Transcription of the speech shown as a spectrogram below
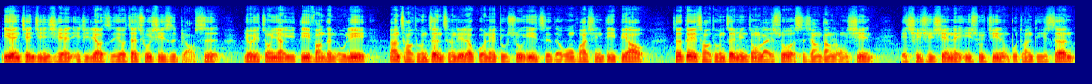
议员简景贤以及廖子佑在出席时表示，由于中央与地方的努力，让草屯镇成立了国内独树一帜的文化新地标，这对草屯镇民众来说是相当荣幸，也期许县内艺术技能不断提升，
